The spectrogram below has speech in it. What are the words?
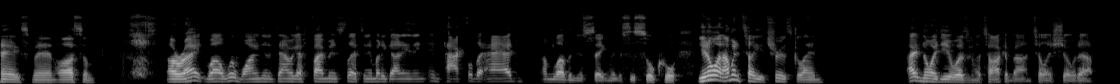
Thanks, man. Awesome. All right. Well, we're winding it down. We got five minutes left. Anybody got anything impactful to add? I'm loving this segment. This is so cool. You know what? I'm going to tell you the truth, Glenn. I had no idea what I was going to talk about until I showed up.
